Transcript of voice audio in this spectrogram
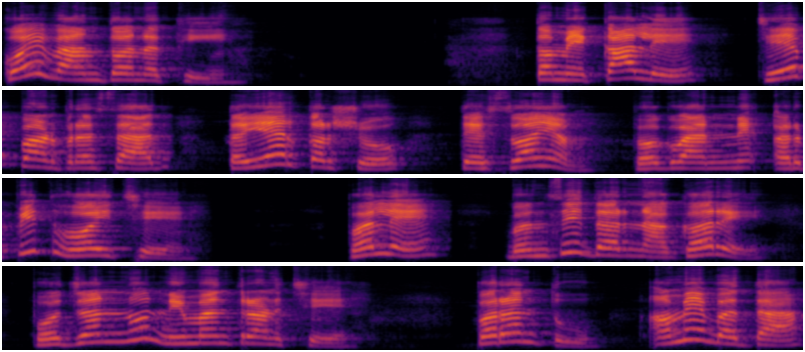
કોઈ વાંધો નથી. તમે કાલે જે પણ પ્રસાદ તૈયાર કરશો તે સ્વયં ભગવાનને અર્પિત હોય છે. ભલે બંસીધરના ઘરે ભોજનનું નિમંત્રણ છે, પરંતુ અમે બધા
